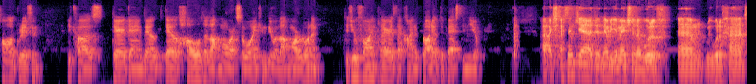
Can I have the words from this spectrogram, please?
Paul Griffin because their game they'll they'll hold a lot more, so I can do a lot more running. Did you find players that kind of brought out the best in you? I, I think yeah. Now that you mention it, I would have. Um, we would have had.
